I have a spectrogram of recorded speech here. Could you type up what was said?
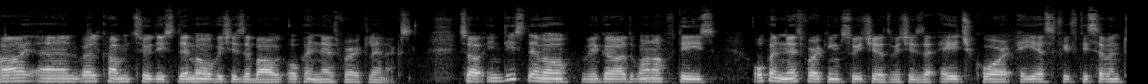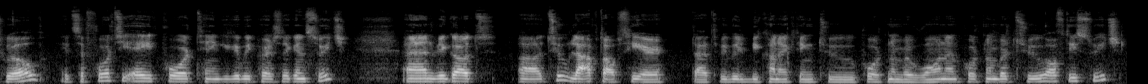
Hi and welcome to this demo which is about Open Network Linux. So in this demo we got one of these open networking switches which is the Edgecore AS5712. It's a 48 port 10 gigabit per second switch and we got uh, two laptops here that we will be connecting to port number one and port number two of this switch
